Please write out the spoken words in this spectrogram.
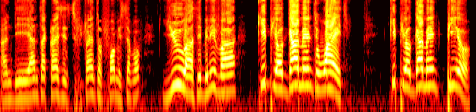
and the Antichrist is trying to form himself up. You, as a believer, keep your garment white, keep your garment pure.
